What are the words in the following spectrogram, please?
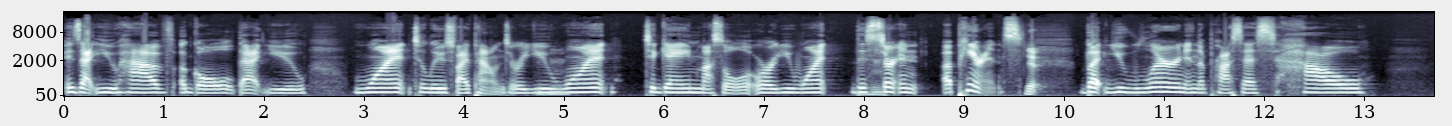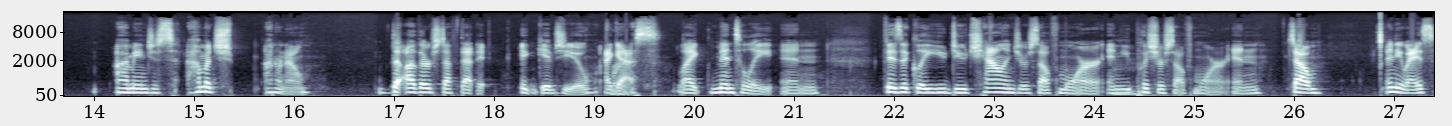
is that you have a goal that you want to lose 5 pounds or you mm-hmm. want to gain muscle or you want this mm-hmm. certain appearance Yep. but you learn in the process how i mean just how much i don't know the other stuff that it, it gives you i guess. Like mentally and physically you do challenge yourself more and you push yourself more and so anyways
